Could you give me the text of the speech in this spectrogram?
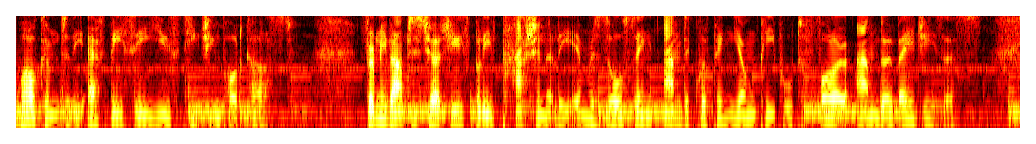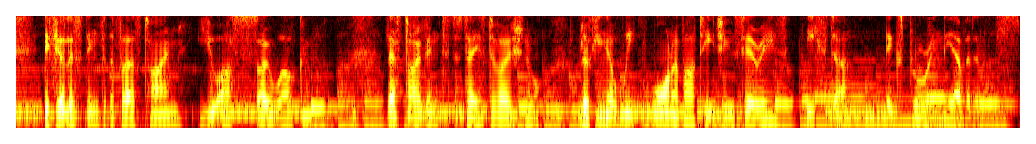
Welcome to the FBC Youth Teaching Podcast. Frimley Baptist Church Youth believe passionately in resourcing and equipping young people to follow and obey Jesus. If you're listening for the first time, you are so welcome. Let's dive into today's devotional, looking at week one of our teaching series, Easter Exploring the Evidence.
